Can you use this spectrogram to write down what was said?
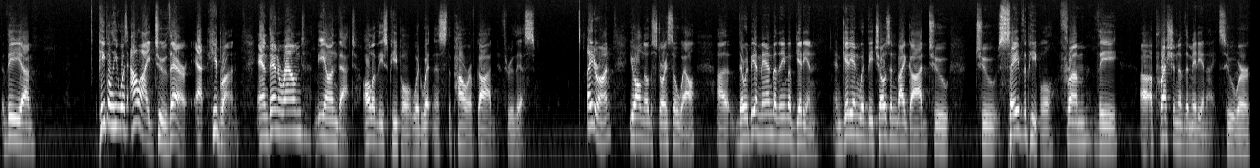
the uh, people he was allied to there at Hebron, and then around beyond that, all of these people would witness the power of God through this. Later on, you all know the story so well, uh, there would be a man by the name of Gideon, and Gideon would be chosen by God to, to save the people from the uh, oppression of the Midianites who were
